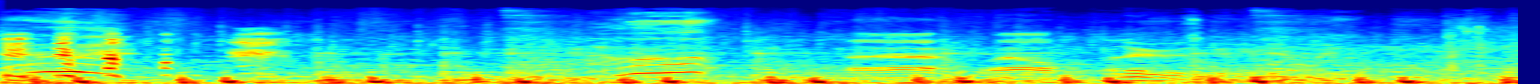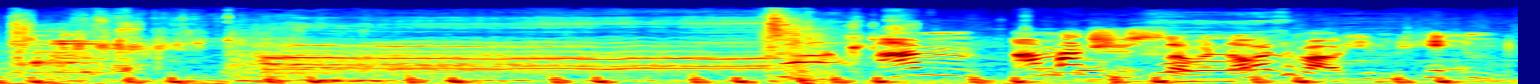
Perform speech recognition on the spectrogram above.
uh, well, I knew he was gonna get me. I'm I'm so annoyed about him hitting me.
